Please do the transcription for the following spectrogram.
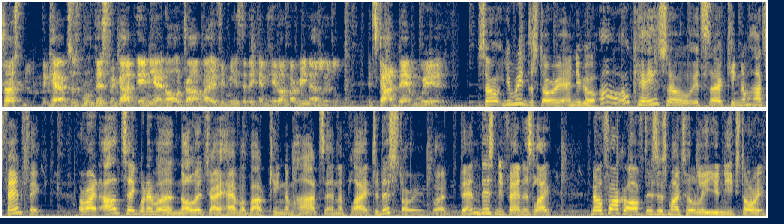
Trust me, the characters will disregard any and all drama if it means that they can hit on Marina a little. It's goddamn weird. So you read the story and you go, oh, okay, so it's a Kingdom Hearts fanfic. Alright, I'll take whatever knowledge I have about Kingdom Hearts and apply it to this story. But then Disney fan is like, no, fuck off, this is my totally unique story.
